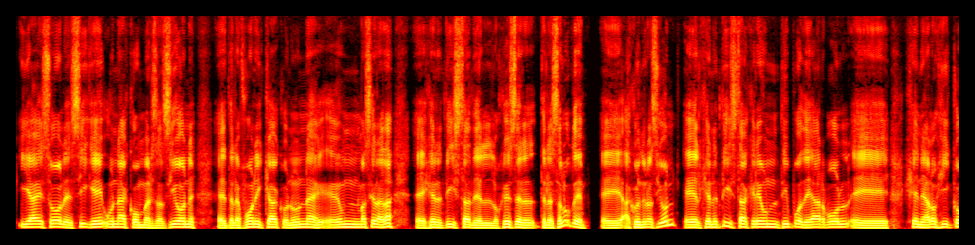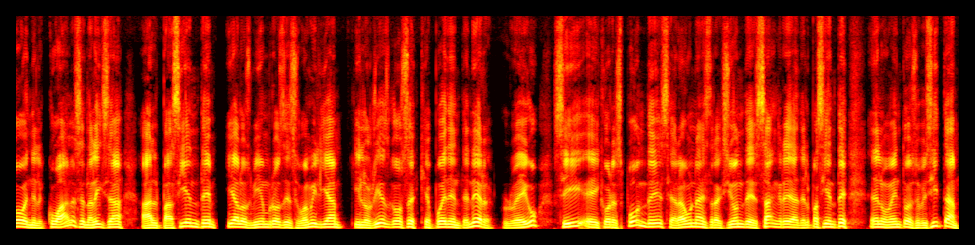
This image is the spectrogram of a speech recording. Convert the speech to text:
y a eso le sigue una conversación eh, telefónica con una, eh, un, más que nada, genetista de lo de, la salud. a continuación, el genetista crea un tipo de árbol genealógico en el cual se analiza al paciente y a los miembros de su familia y los riesgos que pueden tener. Luego, si eh, corresponde, se hará una extracción de sangre del paciente en el momento de su visita.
